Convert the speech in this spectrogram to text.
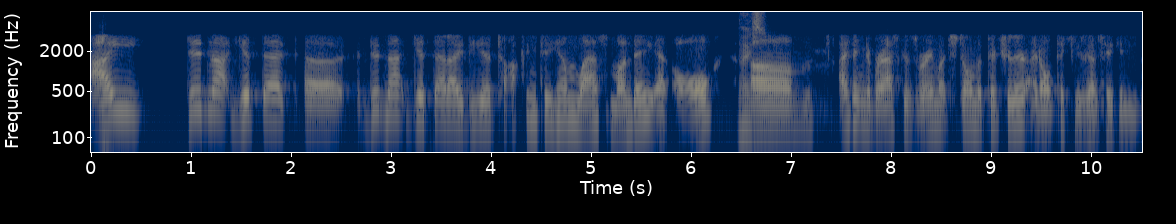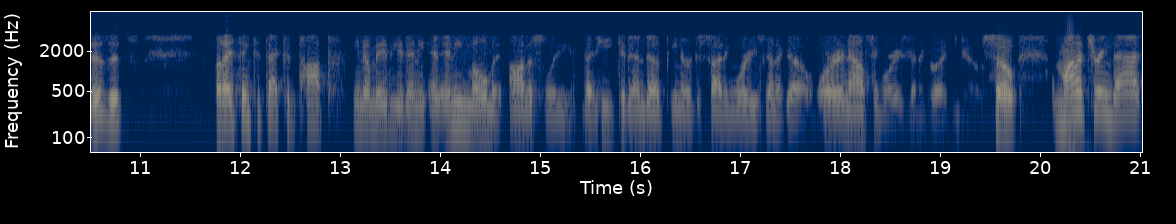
I did not get that uh, did not get that idea talking to him last Monday at all. Nice. Um, I think Nebraska is very much still in the picture there. I don't think he's going to take any visits but I think that that could pop, you know, maybe at any at any moment, honestly, that he could end up, you know, deciding where he's going to go or announcing where he's going to go ahead and go. So monitoring that,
